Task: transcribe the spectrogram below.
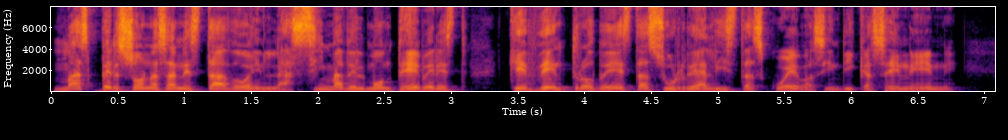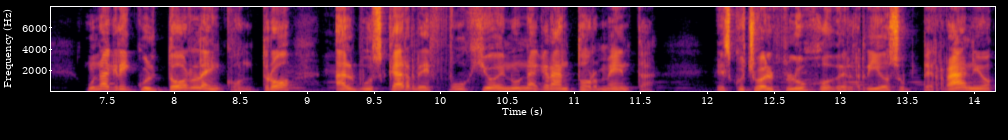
Más personas han estado en la cima del monte Everest que dentro de estas surrealistas cuevas, indica CNN. Un agricultor la encontró al buscar refugio en una gran tormenta. Escuchó el flujo del río subterráneo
